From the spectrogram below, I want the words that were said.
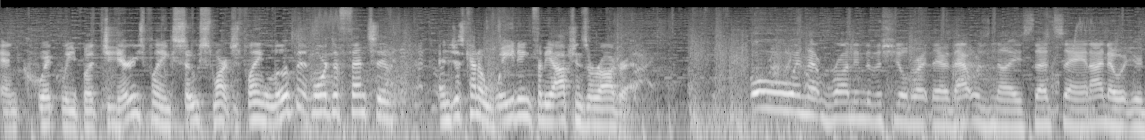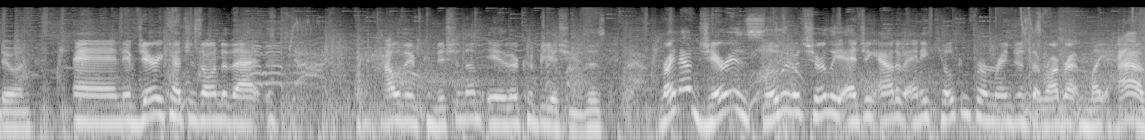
and quickly, but Jerry's playing so smart, just playing a little bit more defensive and just kind of waiting for the options of Rograt. Oh, and that run into the shield right there. That was nice. That's saying, I know what you're doing. And if Jerry catches on to that, how they've conditioned them, eh, there could be issues. Is Right now, Jerry is slowly but surely edging out of any kill confirm ranges that Rograt might have.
